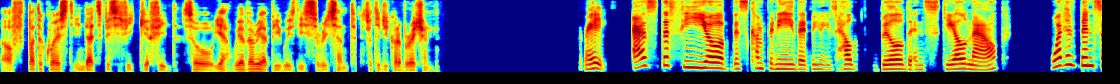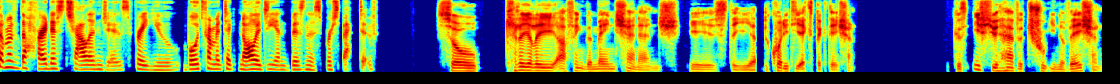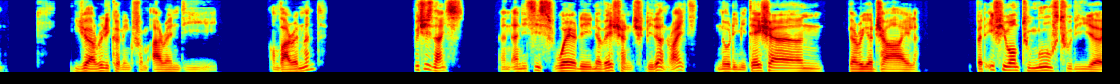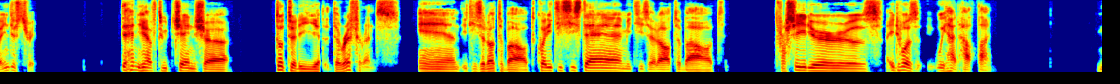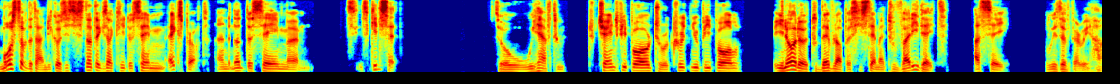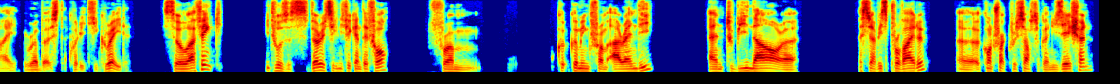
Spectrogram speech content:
of PathoQuest in that specific field. So yeah, we are very happy with this recent strategic collaboration. Great. As the CEO of this company that you've helped build and scale now, what have been some of the hardest challenges for you, both from a technology and business perspective? So clearly, I think the main challenge is the, uh, the quality expectation. Because if you have a true innovation, you are really coming from R&D environment, which is nice. And, and this is where the innovation should be done, right? No limitation, very agile. But if you want to move to the uh, industry, then you have to change uh, totally uh, the reference. And it is a lot about quality system. It is a lot about procedures. It was, we had hard time most of the time because this is not exactly the same expert and not the same um, skill set. So we have to, to change people, to recruit new people in order to develop a system and to validate assay with a very high, robust quality grade. So I think it was a very significant effort from c- coming from R&D and to be now a, a service provider, a contract research organization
